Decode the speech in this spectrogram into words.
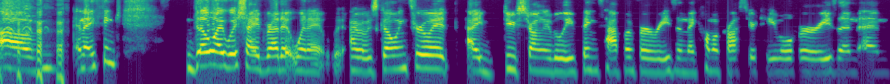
um, and i think though i wish i had read it when i was going through it i do strongly believe things happen for a reason. They come across your table for a reason. And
